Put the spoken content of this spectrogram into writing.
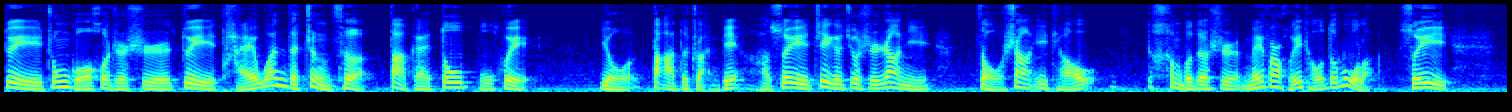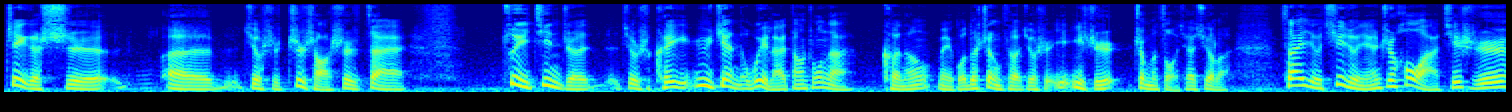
对中国或者是对台湾的政策大概都不会有大的转变啊，所以这个就是让你走上一条。恨不得是没法回头的路了，所以这个是呃，就是至少是在最近这就是可以预见的未来当中呢，可能美国的政策就是一一直这么走下去了。在一九七九年之后啊，其实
